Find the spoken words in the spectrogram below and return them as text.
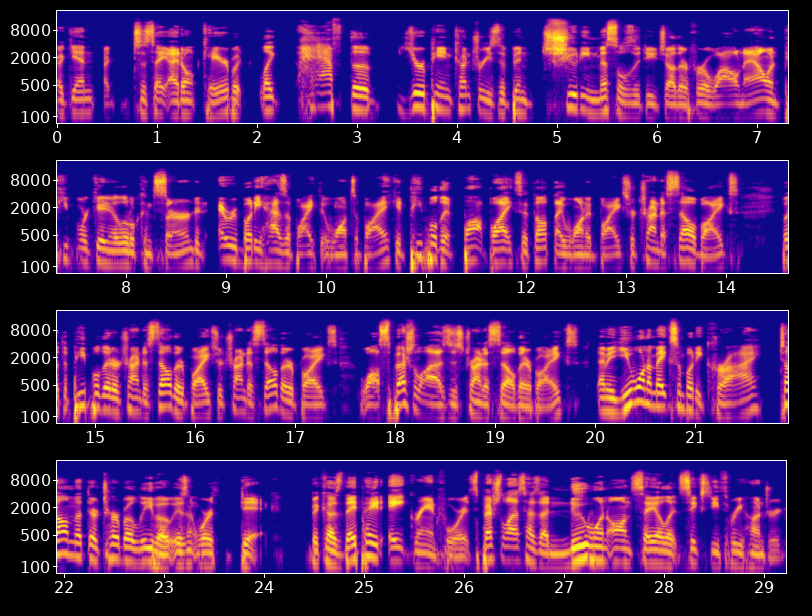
again, uh, to say I don't care, but like half the European countries have been shooting missiles at each other for a while now, and people are getting a little concerned. And everybody has a bike that wants a bike, and people that bought bikes that thought they wanted bikes are trying to sell bikes. But the people that are trying to sell their bikes are trying to sell their bikes while Specialized is trying to sell their bikes. I mean, you want to make somebody cry? Tell them that their Turbo Levo isn't worth dick because they paid eight grand for it. Specialized has a new one on sale at sixty three hundred.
